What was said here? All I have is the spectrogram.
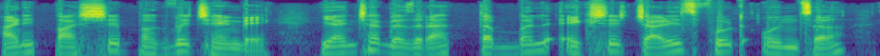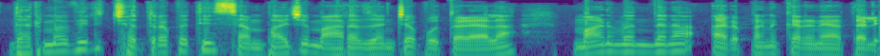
आणि पाचशे भगवे झेंडे यांच्या गजरात तब्बल एकशे चाळीस फूट उंच धर्मवीर छत्रपती संभाजी महाराजांच्या पुतळ्याला मानवंदना अर्पण करण्यात आली.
